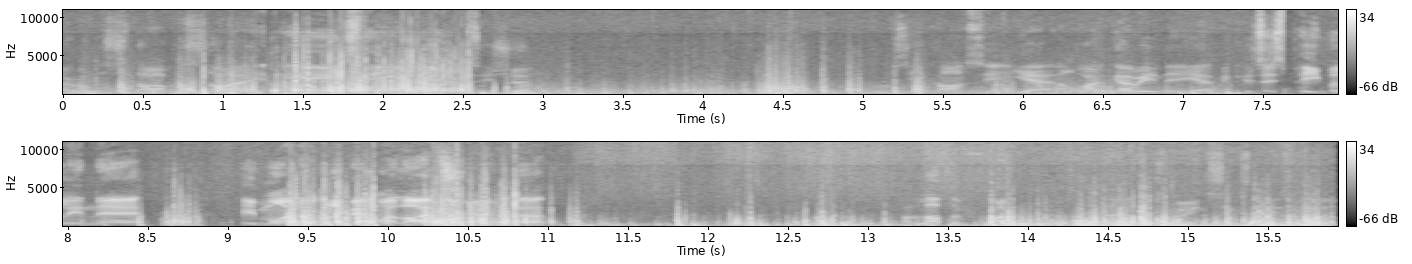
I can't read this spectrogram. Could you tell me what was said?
Over on the starboard side is the helm position. Obviously you can't see it yet and I won't go in there yet because there's people in there who might not want to be on my live stream but I love the front uh, of this Moon 60 as well.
